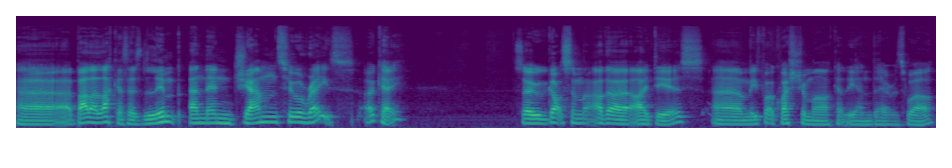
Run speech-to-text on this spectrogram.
Uh, Balalaka says limp and then jam to a raise. Okay. So we've got some other ideas. Um, we've got a question mark at the end there as well.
